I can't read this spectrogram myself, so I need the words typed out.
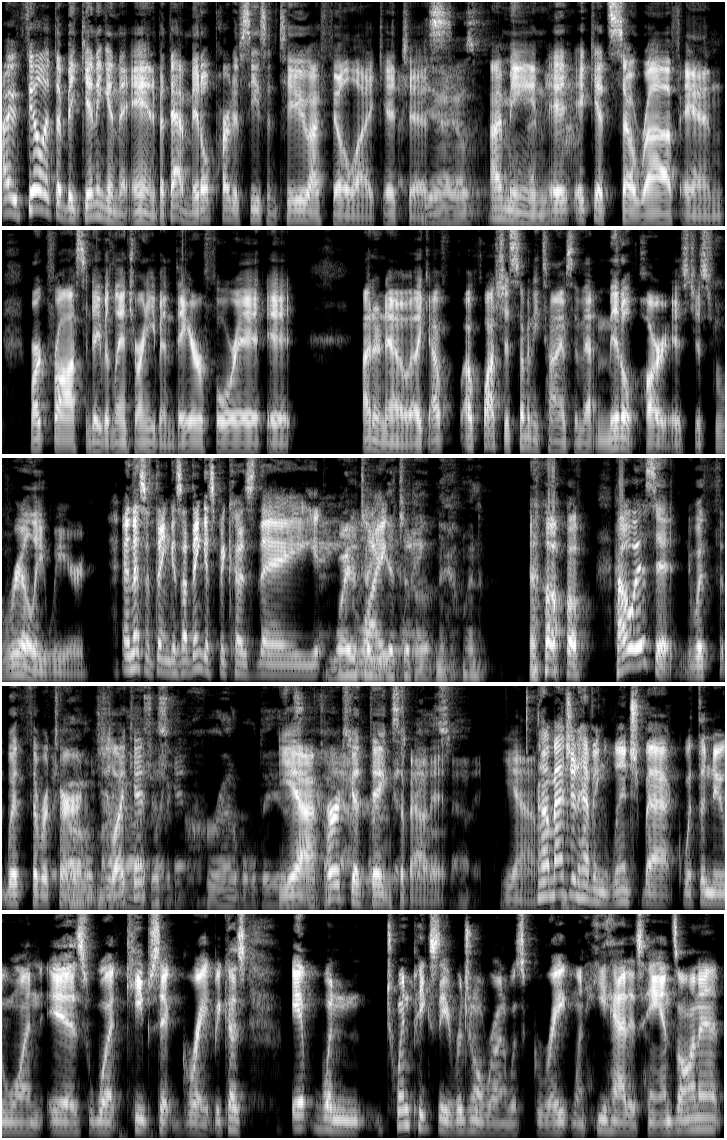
I feel at the beginning and the end, but that middle part of season two, I feel like it just. yeah, it was. I mean, it, it gets so rough, and Mark Frost and David Lynch aren't even there for it. It, I don't know. Like I've I've watched it so many times, and that middle part is just really weird. And that's the thing is, I think it's because they Wait until like- you get to the new one. Oh, how is it with with the return? Oh Did you like gosh, it? That's incredible, dude. Yeah, I've heard so good tight. things about it. Yeah, And I imagine having Lynch back with the new one is what keeps it great because it when Twin Peaks the original run was great when he had his hands on it,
